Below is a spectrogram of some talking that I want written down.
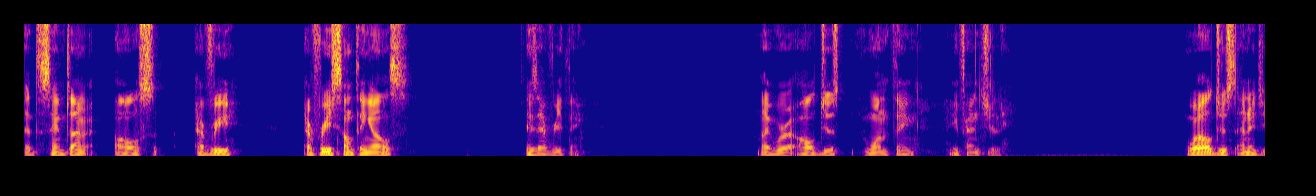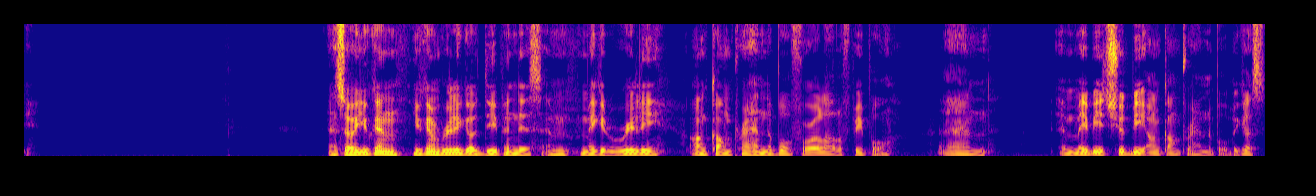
at the same time, also every every something else is everything. Like we're all just one thing eventually. We're all just energy. And so you can you can really go deep in this and make it really uncomprehendable for a lot of people. And maybe it should be uncomprehendable because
